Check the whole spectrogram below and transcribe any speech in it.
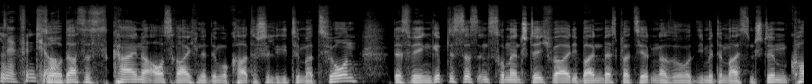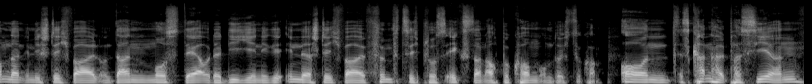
Ja, Finde ich so, auch. das ist keine ausreichende demokratische Legitimation. Deswegen gibt es das Instrument Stichwahl. Die beiden Bestplatzierten, also die mit den meisten Stimmen, kommen dann in die Stichwahl und dann muss der oder diejenige in der Stichwahl 50 plus X dann auch bekommen, um durchzukommen. Und es kann halt passieren,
